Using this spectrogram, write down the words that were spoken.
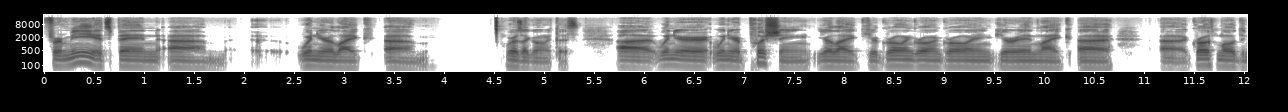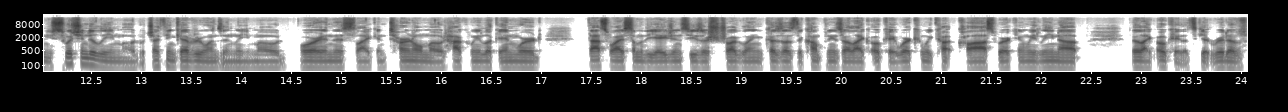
for me, it's been um, uh, when you're like, um, where's I going with this? Uh, when you're when you're pushing, you're like you're growing, growing, growing. You're in like uh, uh, growth mode, then you switch into lean mode, which I think everyone's in lean mode or in this like internal mode. How can we look inward? That's why some of the agencies are struggling because as the companies are like, okay, where can we cut costs? Where can we lean up? they're like okay let's get rid of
